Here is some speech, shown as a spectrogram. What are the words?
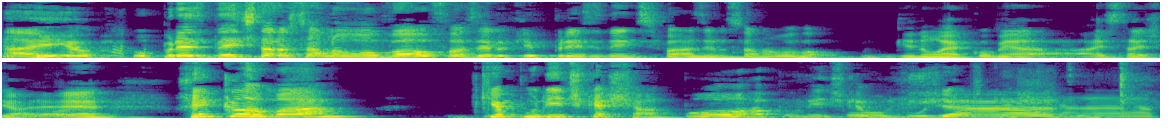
Aí o, o presidente tá no salão oval fazendo o que presidentes fazem no salão oval. Que não é comer a, a estagiária, é reclamar que a política é chata. Porra, a política é Pô, muito política chata. é chata.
